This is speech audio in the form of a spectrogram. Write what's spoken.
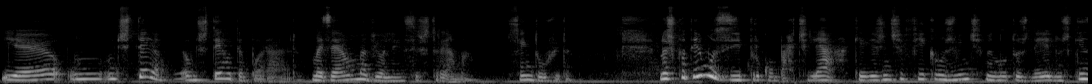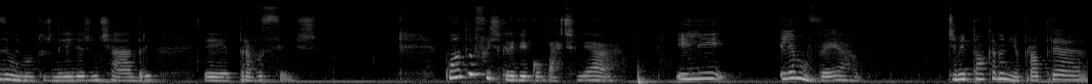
e é um, um desterro, é um desterro temporário, mas é uma violência extrema, sem dúvida. Nós podemos ir para o compartilhar, que aí a gente fica uns 20 minutos nele, uns 15 minutos nele, a gente abre é, para vocês. Quando eu fui escrever compartilhar, ele, ele é um verbo que me toca na minha própria.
